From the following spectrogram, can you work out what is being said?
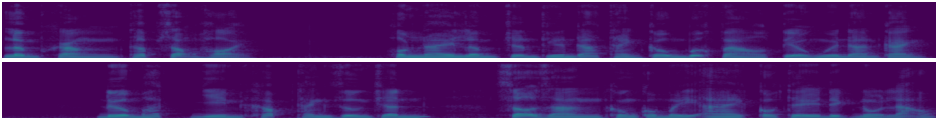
Lâm Khẳng thấp giọng hỏi. Hôm nay Lâm Trấn Thiên đã thành công bước vào tiểu nguyên đan cảnh, đưa mắt nhìn khắp thanh dương chấn, sợ rằng không có mấy ai có thể địch nổi lão.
